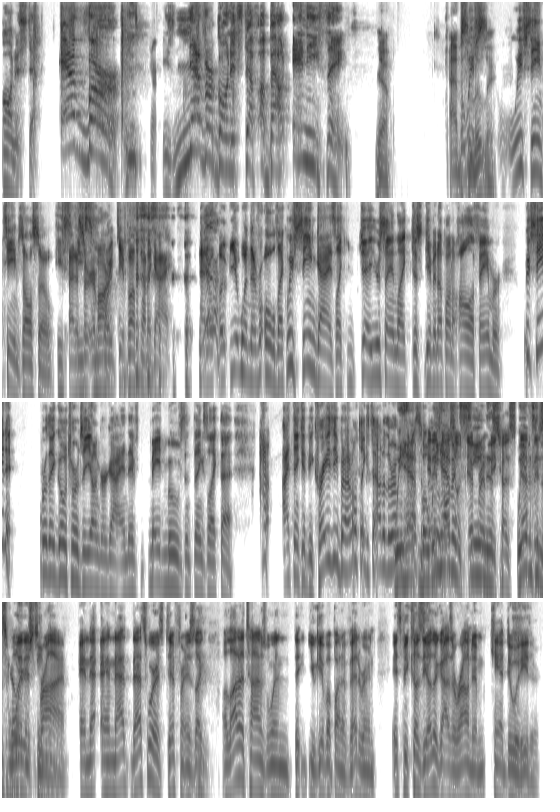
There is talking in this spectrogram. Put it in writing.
gone at Steph. Ever. He's never gone at Steph about anything. Yeah. But we've, we've seen teams also at a certain smart. point give up on a guy At a- uh, when they're old. Like we've seen guys like Jay, you're saying like just giving up on a Hall of Famer. We've seen it where they go towards a younger guy and they've made moves and things like that. I, I think it'd be crazy, but I don't think it's out of the realm. we of have, but possibility. we haven't different because we Steph haven't seen this still in Warriors his team, prime, and that and that that's where it's different. Is like a lot of times when the, you give up on a veteran, it's because the other guys around him can't do it either.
